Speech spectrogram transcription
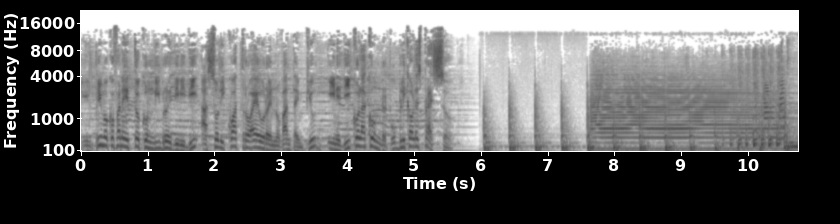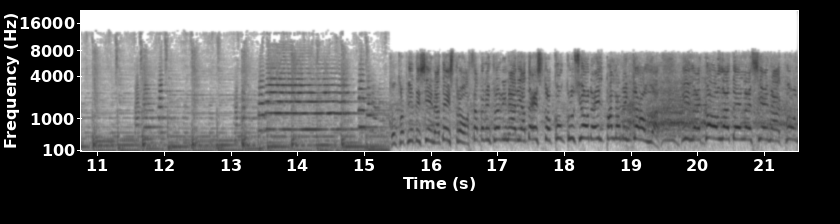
il primo cofanetto con libro e DVD a soli 4,90 euro in più in edicola con Repubblica o l'Espresso. Contropiede Siena, destro, sta per entrare in aria, destro, conclusione, il pallone in gol, il gol del Siena con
